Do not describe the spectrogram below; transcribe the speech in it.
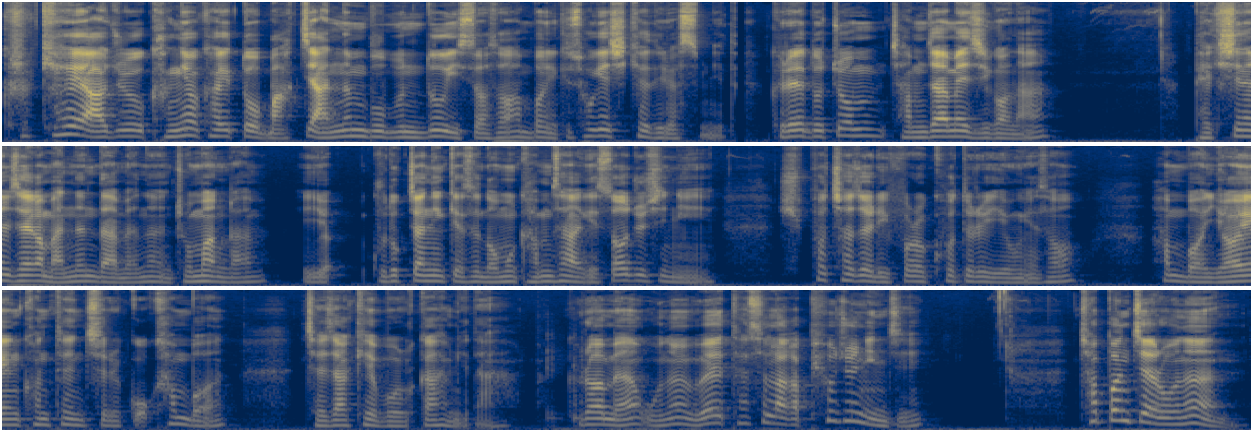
그렇게 아주 강력하게 또 막지 않는 부분도 있어서 한번 이렇게 소개시켜 드렸습니다. 그래도 좀 잠잠해지거나 백신을 제가 맞는다면은 조만간 이 구독자님께서 너무 감사하게 써주시니 슈퍼차저 리퍼럴 코드를 이용해서 한번 여행 컨텐츠를 꼭 한번 제작해 볼까 합니다. 그러면 오늘 왜 테슬라가 표준인지 첫 번째로는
